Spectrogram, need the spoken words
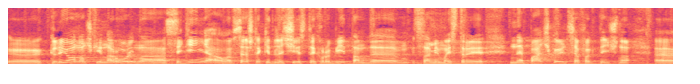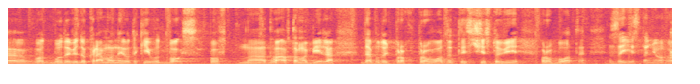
е, на руль, на сидіння, але все ж таки для чистих робіт, там, де самі майстри не пачкаються, фактично, е, от буде відокремлений отакий от бокс на два автомобіля, де будуть проводитись чистові роботи. Заїзд на нього,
